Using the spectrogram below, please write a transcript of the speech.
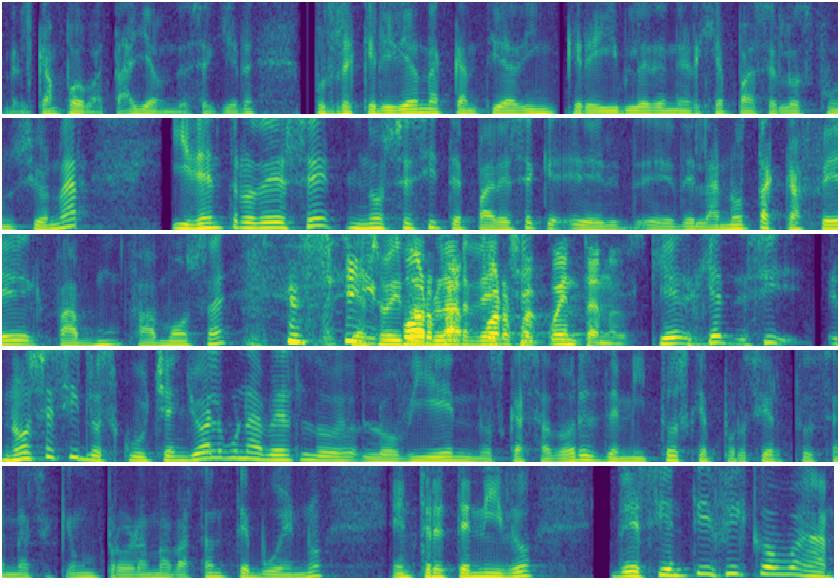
en el campo de batalla, donde se quiera, pues requeriría una cantidad increíble de energía para hacerlos funcionar. Y dentro de ese, no sé si te parece que eh, de la nota café famosa, sí, has oído hablar de porfa, cuéntanos. sí, no sé si lo escuchen. Yo alguna vez lo, lo, vi en Los Cazadores de Mitos, que por cierto se me hace que un programa bastante bueno, entretenido, de científico. Bueno,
